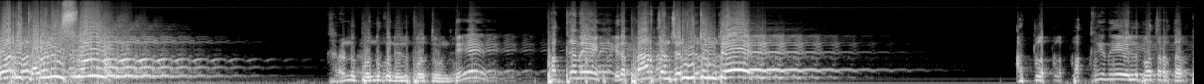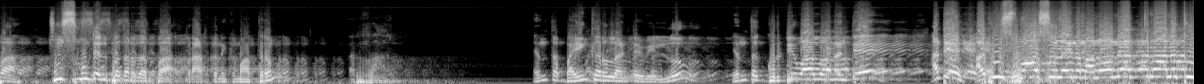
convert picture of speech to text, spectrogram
వారిని కరుణిస్తూ కరుణ పొందుకొని వెళ్ళిపోతుంటే పక్కనే ఇక్కడ ప్రార్థన జరుగుతుంటే అట్లా పక్కనే వెళ్ళిపోతారు తప్ప చూసుకుంటూ వెళ్ళిపోతారు తప్ప ప్రార్థనకి మాత్రం రారు. ఎంత భయంకరులు అంటే వీళ్ళు ఎంత గుడ్డి వాళ్ళు అనంటే అంటే అవిశ్వాసులైన మనోనేత్రాలకు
